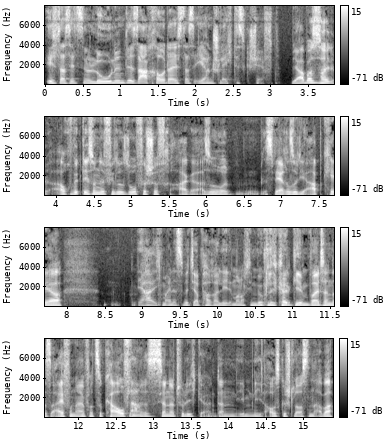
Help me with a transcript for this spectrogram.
ist das jetzt eine lohnende Sache oder ist das eher ein schlechtes Geschäft? Ja, aber es ist halt auch wirklich so eine philosophische Frage. Also es wäre so die Abkehr ja, ich meine, es wird ja parallel immer noch die Möglichkeit geben, weiterhin das iPhone einfach zu kaufen. Klar. Das ist ja natürlich dann eben nicht ausgeschlossen. Aber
